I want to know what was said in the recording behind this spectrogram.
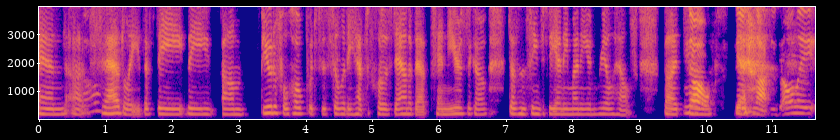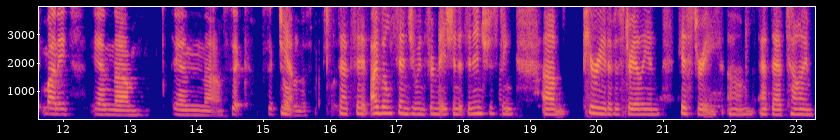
and uh, oh. sadly, the the the um, beautiful Hopewood facility had to close down about ten years ago. Doesn't seem to be any money in real health, but no, um, there's yeah. not. There's only money in um, in uh, sick sick children, yeah, especially. That's it. I will send you information. It's an interesting um, period of Australian history um, at that time.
